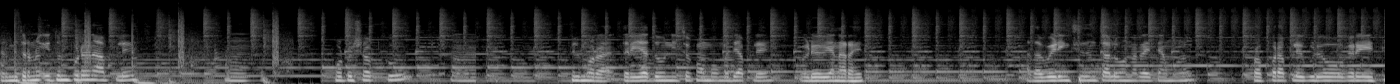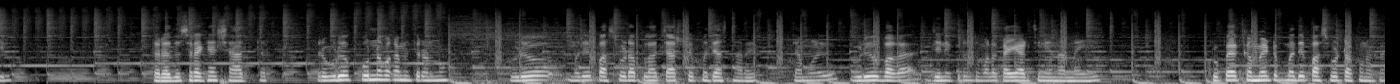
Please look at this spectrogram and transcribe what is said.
तर मित्रांनो इथून पुढे ना आपले फोटोशॉप टू फिल्मोरा तर या दोन्हीच्या कॉम्बोमध्ये आपले व्हिडिओ येणार आहेत. आता वेडिंग सीझन चालू होणार आहे त्यामुळं प्रॉपर आपले व्हिडिओ वगैरे येतील. तर दुसरा घ्या शहात्तर. तर व्हिडिओ पूर्ण बघा मित्रांनो. व्हिडिओमध्ये पासवर्ड आपला चार स्टेपमध्ये असणार आहे. त्यामुळे व्हिडिओ बघा जेणेकरून तुम्हाला काही अडचण येणार नाही. कृपया कमेंटमध्ये पासवर्ड टाकू नका.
